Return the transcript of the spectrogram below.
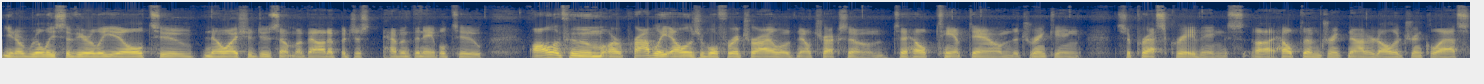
you know, really severely ill to know I should do something about it, but just haven't been able to. All of whom are probably eligible for a trial of naltrexone to help tamp down the drinking, suppress cravings, uh, help them drink not at all or drink less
